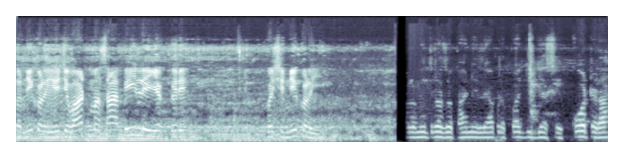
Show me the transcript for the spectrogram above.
તો નીકળીએ. હજી વાટમાં સા પી લઈએ એક ફેરી, પછી નીકળીએ. હાલો મિત્રો, જો ફાઇનલી આપણે પહોંચી ગયા છે કોટડા.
